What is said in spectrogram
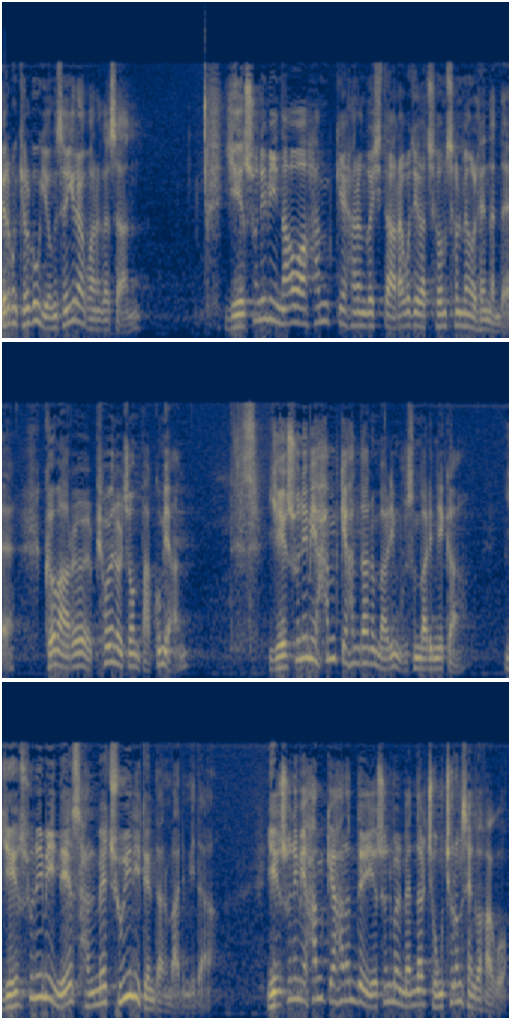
여러분, 결국 영생이라고 하는 것은 예수님이 나와 함께 하는 것이다 라고 제가 처음 설명을 했는데 그 말을 표현을 좀 바꾸면 예수님이 함께 한다는 말이 무슨 말입니까? 예수님이 내 삶의 주인이 된다는 말입니다. 예수님이 함께 하는데 예수님을 맨날 종처럼 생각하고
